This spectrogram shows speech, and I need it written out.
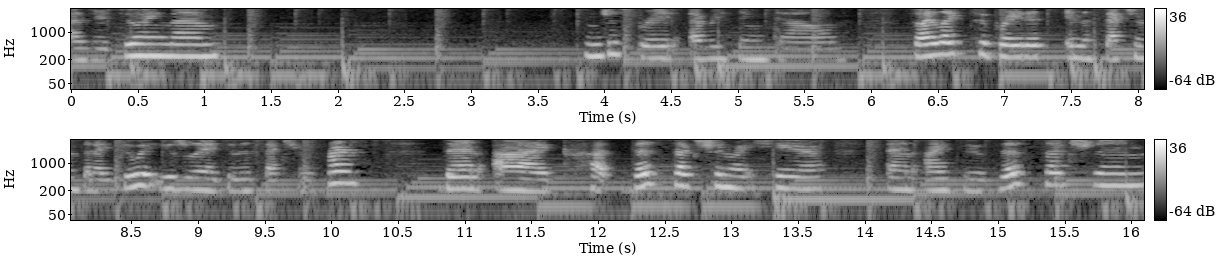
as you're doing them. And just braid everything down. So I like to braid it in the sections that I do it. Usually I do this section first, then I cut this section right here and I do this section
